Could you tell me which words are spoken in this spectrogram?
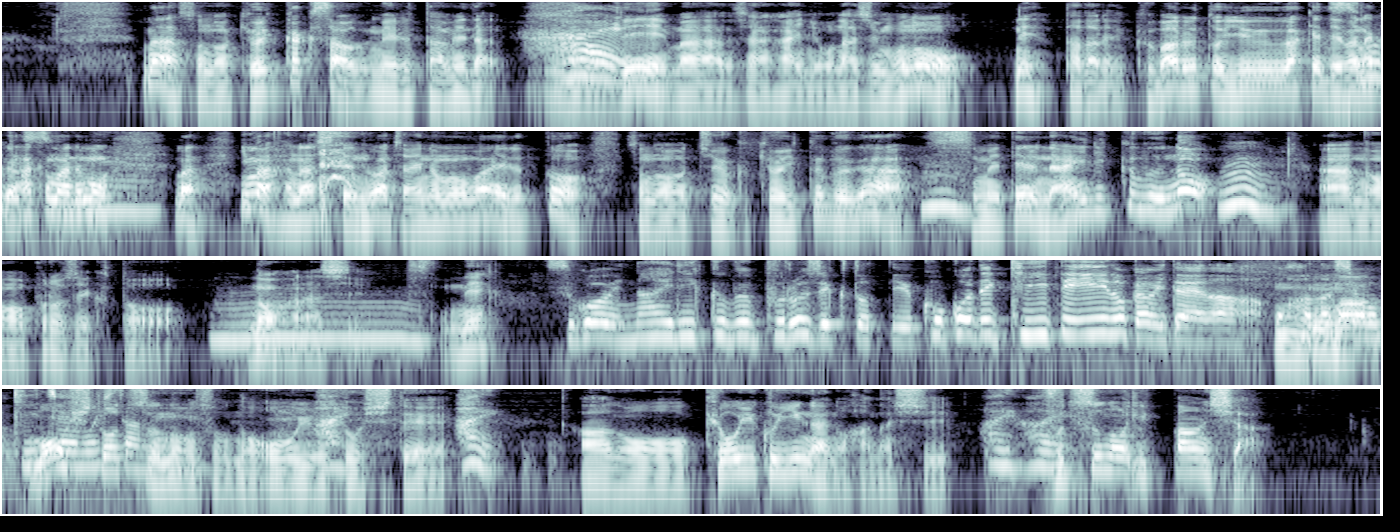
まあ、その教育格差を埋めるためだ、なので、まあ、上海に同じものをね、ただで配るというわけではなく、ねあくまでも、まあ、今話してるのはチャイナモバイルと、その中国教育部が進めている内陸部の、うん。あの、プロジェクトの話ですね。すごい、内陸部プロジェクトっていう、ここで聞いていいのかみたいなお話まあも聞いもうちゃいましたね。一つのその応用として、はい。あの、教育以外の話、はいはい。普通の一般者、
